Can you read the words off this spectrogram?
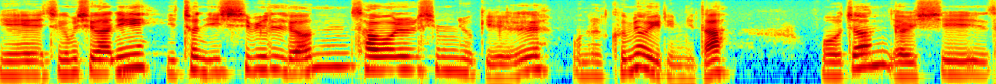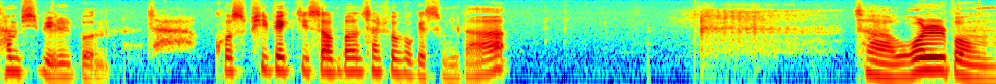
예, 지금 시간이 2021년 4월 16일, 오늘 금요일입니다. 오전 10시 31분. 자, 코스피 100 지수 한번 살펴보겠습니다. 자, 월봉.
